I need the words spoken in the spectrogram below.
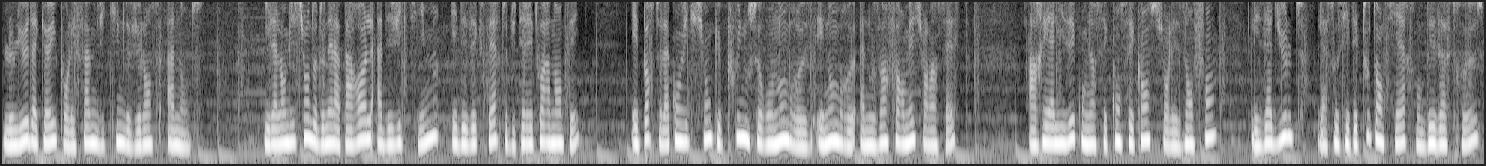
le lieu d'accueil pour les femmes victimes de violences à Nantes. Il a l'ambition de donner la parole à des victimes et des expertes du territoire nantais et porte la conviction que plus nous serons nombreuses et nombreux à nous informer sur l'inceste, à réaliser combien ses conséquences sur les enfants, les adultes, la société tout entière sont désastreuses,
